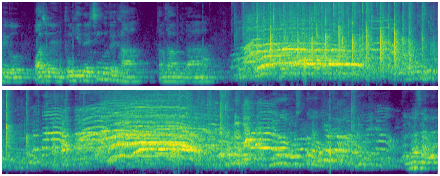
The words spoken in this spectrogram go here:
그리고 와준 동기들 친구들 다 감사합니다. 이야 멋있다. 안녕하세요.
